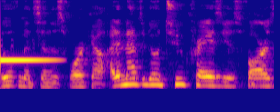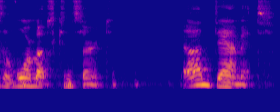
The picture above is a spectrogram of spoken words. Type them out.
movements in this workout. I didn't have to go too crazy as far as the warm-up's concerned. God damn it.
